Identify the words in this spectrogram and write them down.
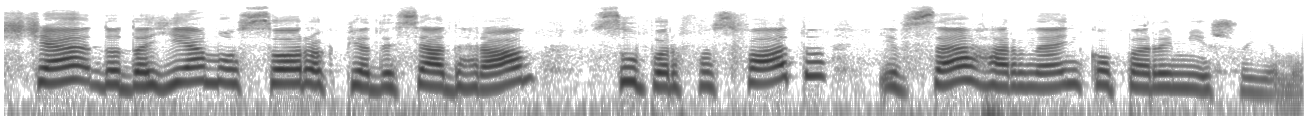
Ще додаємо 40-50 грам суперфосфату і все гарненько перемішуємо.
